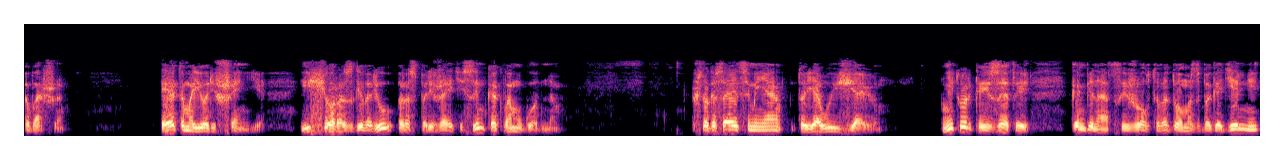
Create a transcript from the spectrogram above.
ваше. Это мое решение. Еще раз говорю, распоряжайтесь им как вам угодно». Что касается меня, то я уезжаю. Не только из этой комбинации желтого дома с богадельней,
